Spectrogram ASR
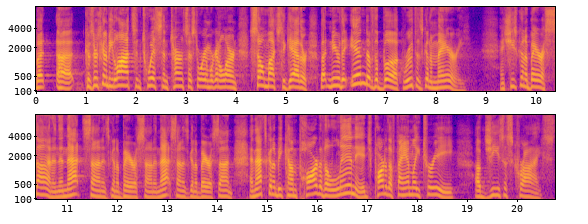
but because uh, there's going to be lots and twists and turns to the story, and we're going to learn so much together. But near the end of the book, Ruth is going to marry and she's going to bear a son, and then that son is going to bear a son, and that son is going to bear a son. And that's going to become part of the lineage, part of the family tree of Jesus Christ.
